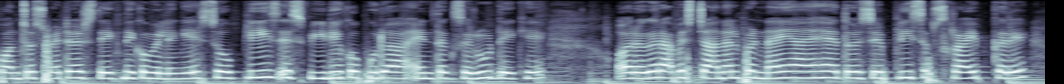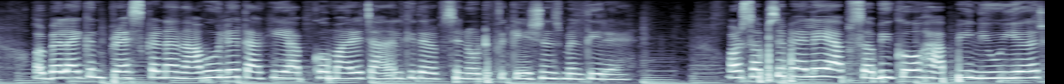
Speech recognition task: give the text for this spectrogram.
पॉन्चो स्वेटर्स देखने को मिलेंगे। सो so, प्लीज़ इस वीडियो को पूरा एंड तक ज़रूर देखें। और अगर आप इस चैनल पर नए आए हैं तो इसे प्लीज़ सब्सक्राइब करें और बेल आइकन प्रेस करना ना भूलें ताकि आपको हमारे चैनल की तरफ़ से नोटिफिकेशंस मिलती रहे। और सबसे पहले आप सभी को happy new year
